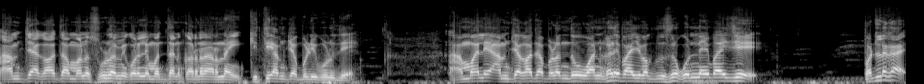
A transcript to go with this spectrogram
आमच्या गावाचा माणूस सोडून आम्ही कोणाला मतदान करणार नाही. किती आमच्या बुडी बुडू दे. आम्हाला आमच्या गावाचा बळंदो वानखळे पाहिजे फक्त दुसरं कोण नाही पाहिजे? पटलं काय?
